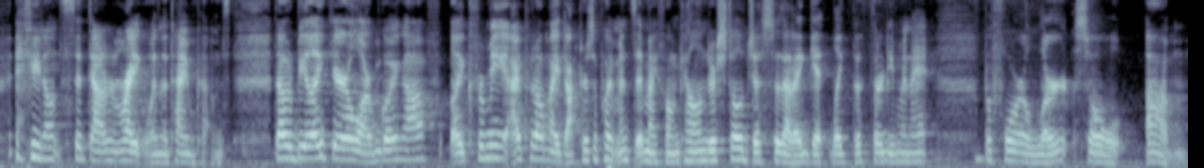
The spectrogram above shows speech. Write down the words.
if you don't sit down and write when the time comes. That would be like your alarm going off. Like for me, I put all my doctor's appointments in my phone calendar still just so that I get like the 30 minute before alert. So, um,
